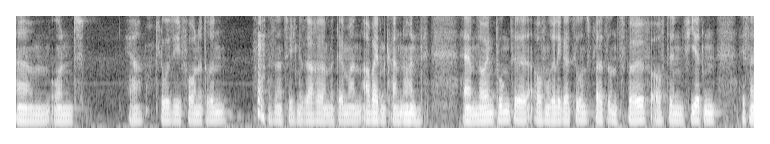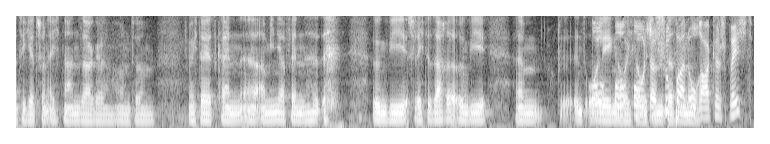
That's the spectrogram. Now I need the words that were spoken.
Ähm, und ja, Klosi vorne drin. Das ist natürlich eine Sache, mit der man arbeiten kann. Und ähm, neun Punkte auf dem Relegationsplatz und zwölf auf den vierten ist natürlich jetzt schon echt eine Ansage. Und ähm, ich möchte da jetzt keinen äh, Arminia-Fan irgendwie schlechte Sache irgendwie ähm, ins Ohr oh, legen, aber ich glaube oh, schon, das dass man Orakel spricht,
